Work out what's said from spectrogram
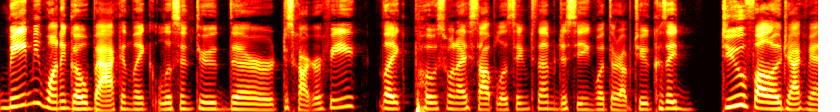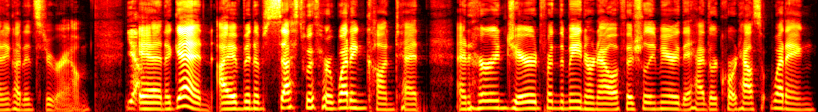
Made me want to go back and like listen through their discography like post when I stop listening to them, just seeing what they're up to because I do follow Jac Vanek on Instagram. Yeah. And again, I have been obsessed with her wedding content, and her and Jared from the Maine are now officially married. They had their courthouse wedding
